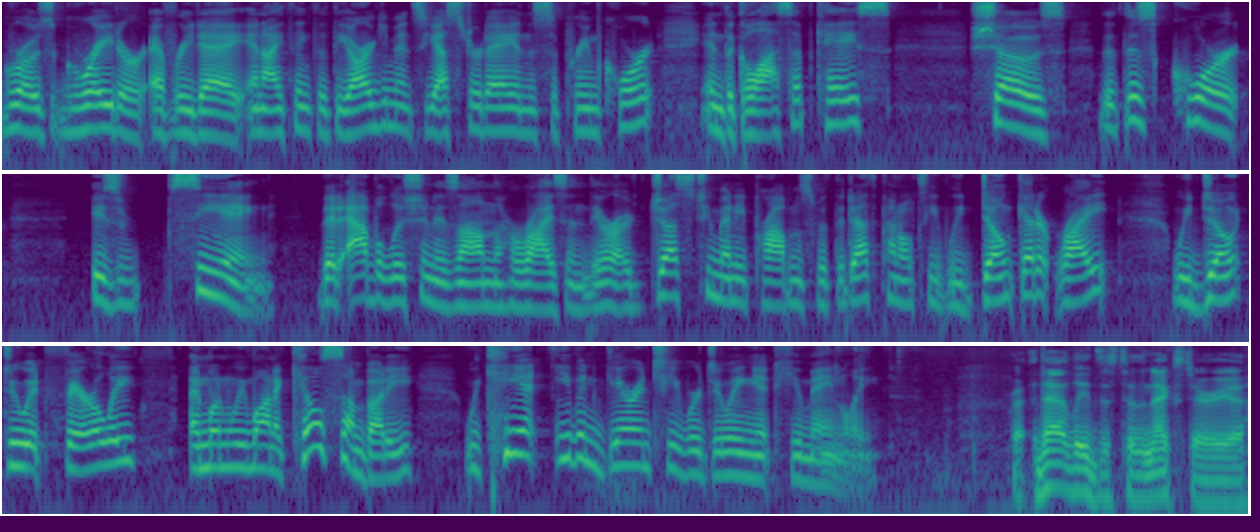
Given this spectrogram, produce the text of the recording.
grows greater every day. And I think that the arguments yesterday in the Supreme Court in the Glossip case shows that this court is seeing that abolition is on the horizon. There are just too many problems with the death penalty. We don't get it right. We don't do it fairly. And when we want to kill somebody, we can't even guarantee we're doing it humanely. That leads us to the next area.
